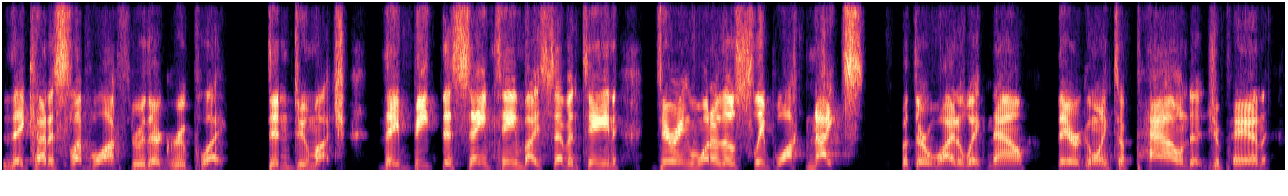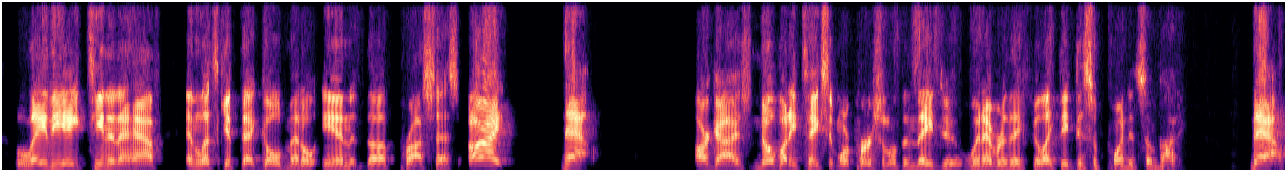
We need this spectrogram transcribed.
They kind of sleptwalk through their group play. Didn't do much. They beat this same team by 17 during one of those sleepwalk nights, but they're wide awake now. They are going to pound Japan, lay the 18 and a half, and let's get that gold medal in the process. All right. Now, our guys, nobody takes it more personal than they do whenever they feel like they disappointed somebody. Now,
